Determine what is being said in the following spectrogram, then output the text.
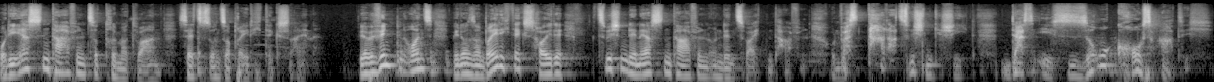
wo die ersten Tafeln zertrümmert waren, setzt unser Predigtext ein. Wir befinden uns mit unserem Predigtext heute zwischen den ersten Tafeln und den zweiten Tafeln. Und was da dazwischen geschieht, das ist so großartig,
